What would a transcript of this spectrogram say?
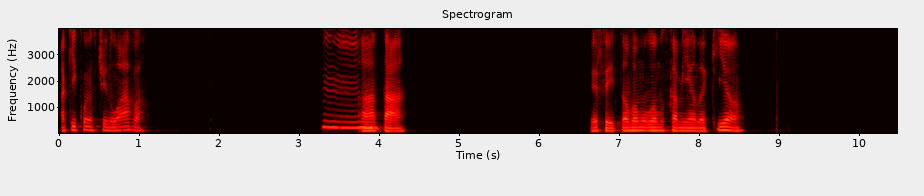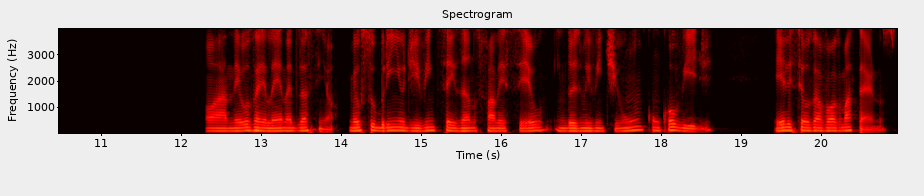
Aqui continuava? Hum. Ah, tá. Perfeito. Então vamos, vamos caminhando aqui, ó. Ó. A Neuza Helena diz assim, ó. Meu sobrinho de 26 anos faleceu em 2021 com Covid. Ele e seus avós maternos.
